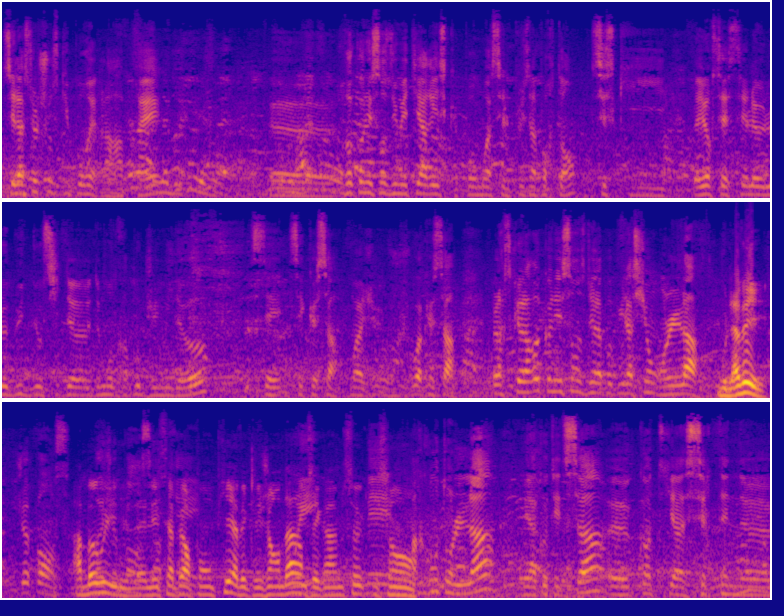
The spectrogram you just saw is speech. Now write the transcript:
c'est la seule chose qui pourrait. Alors après, reconnaissance du métier à risque, pour moi, c'est le plus important. C'est ce qui, d'ailleurs, c'est le, le but aussi de, de mon drapeau que j'ai mis dehors. C'est c'est que ça. Moi, je, je vois que ça. Parce que la reconnaissance de la population, on l'a, Vous l'avez je pense. Ah bah Moi, oui, pense. les sapeurs-pompiers avec les gendarmes, oui, c'est quand même ceux qui sont... Par contre, on l'a, mais à côté de ça, euh, quand il y a certaines euh,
